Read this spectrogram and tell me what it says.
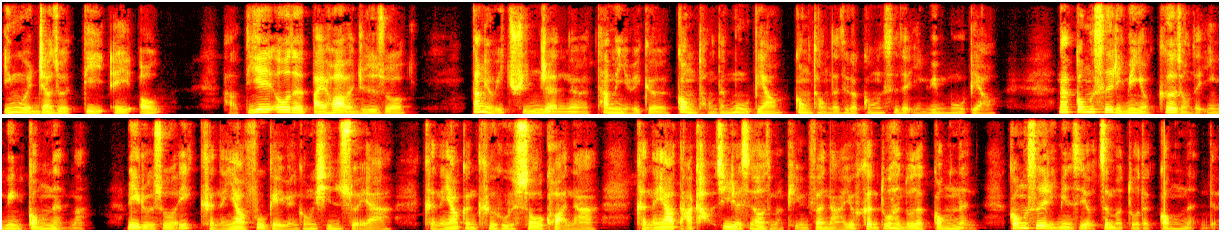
英文叫做 DAO。好，DAO 的白话文就是说，当有一群人呢，他们有一个共同的目标，共同的这个公司的营运目标，那公司里面有各种的营运功能嘛，例如说，诶，可能要付给员工薪水啊。可能要跟客户收款啊，可能要打考绩的时候怎么评分啊，有很多很多的功能。公司里面是有这么多的功能的，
